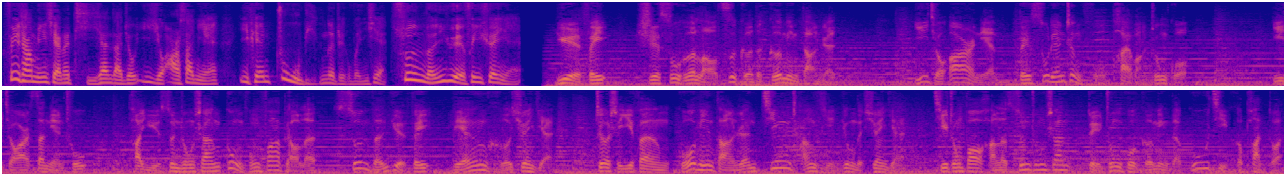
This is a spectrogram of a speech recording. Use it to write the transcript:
非常明显的体现在就一九二三年一篇著名的这个文献《孙文岳飞宣言》。岳飞是苏俄老资格的革命党人，一九二二年被苏联政府派往中国。一九二三年初，他与孙中山共同发表了《孙文岳飞联合宣言》，这是一份国民党人经常引用的宣言，其中包含了孙中山对中国革命的估计和判断。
